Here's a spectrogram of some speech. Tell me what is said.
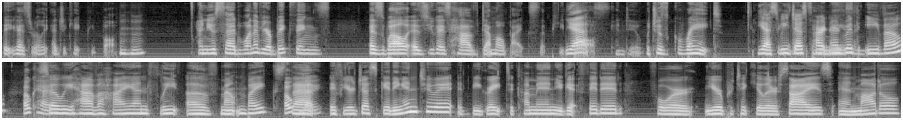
that you guys really educate people. Mhm. And you said one of your big things as well as you guys have demo bikes that people Yes. can do, which is great. Yes, we just partnered with. Evo. Okay. So we have a high end fleet of mountain bikes that if you're just getting into it, it'd be great to come in. You get fitted for your particular size and model.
